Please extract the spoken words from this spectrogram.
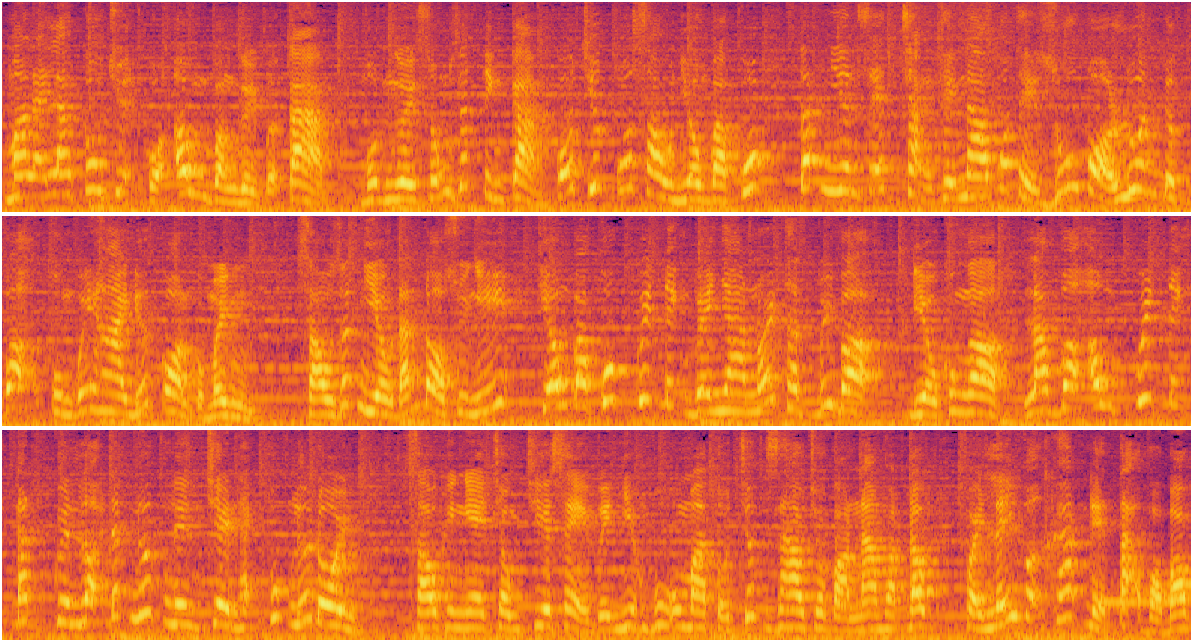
mà lại là câu chuyện của ông và người vợ cả. Một người sống rất tình cảm, có trước, có sau như ông bà Quốc, tất nhiên sẽ chẳng thể nào có thể rũ bỏ luôn được vợ cùng với hai đứa con của mình. Sau rất nhiều đắn đo suy nghĩ, thì ông Ba Quốc quyết định về nhà nói thật với vợ. Điều không ngờ là vợ ông quyết định đặt quyền lợi đất nước lên trên hạnh phúc lứa đôi. Sau khi nghe chồng chia sẻ về nhiệm vụ mà tổ chức giao cho vào Nam hoạt động phải lấy vợ khác để tạo vỏ bọc,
